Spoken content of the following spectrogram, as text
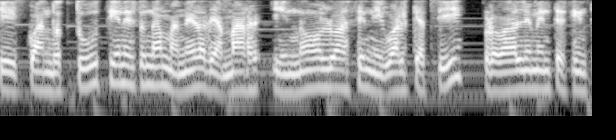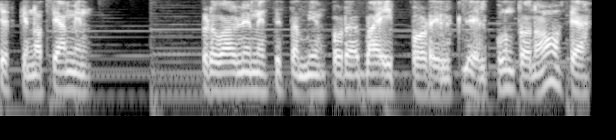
que cuando tú tienes una manera de amar y no lo hacen igual que a ti, probablemente sientes que no te amen. Probablemente también por, va por el, punto, ¿no? O sea,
